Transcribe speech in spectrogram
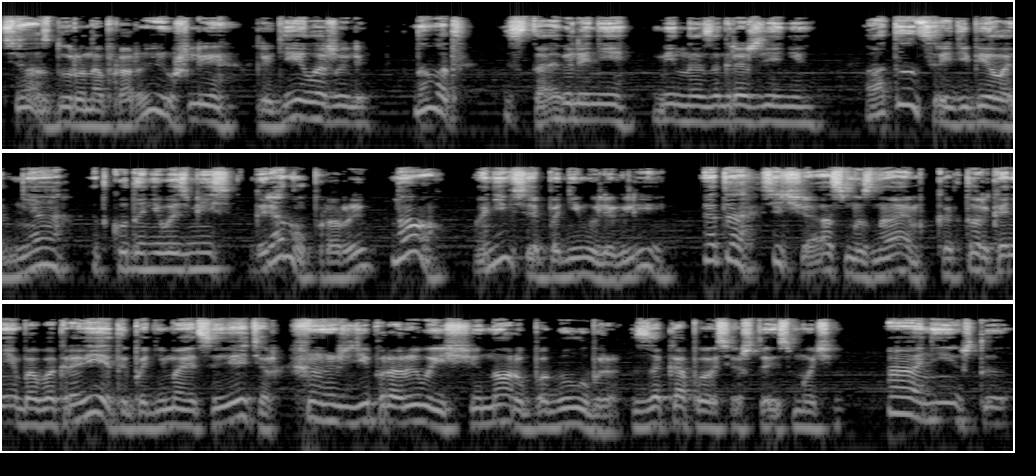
Все с дуру на прорыв шли, людей ложили. Ну вот, и ставили они минное заграждение. А тут среди бела дня, откуда ни возьмись, грянул прорыв. Но они все под него легли. Это сейчас мы знаем, как только небо обокровеет и поднимается ветер, жди прорыва ищи нору поглубже, закапывайся, что есть мочи. А они что,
